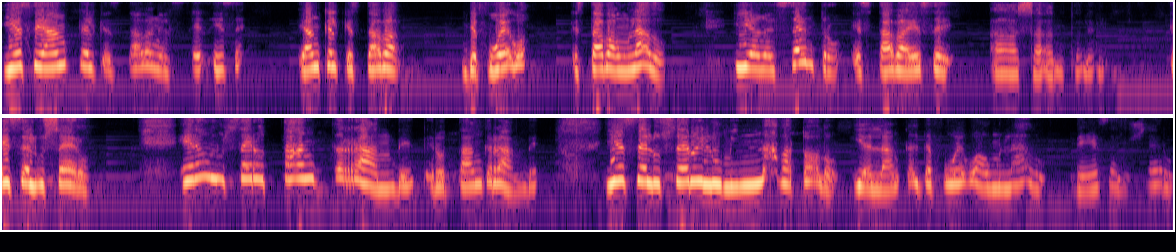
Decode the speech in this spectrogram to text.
Y ese ángel que estaba en el, ese ángel que estaba de fuego, estaba a un lado. Y en el centro estaba ese, ah, santo, ese lucero era un lucero tan grande, pero tan grande. Y ese lucero iluminaba todo. Y el ángel de fuego a un lado de ese lucero.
